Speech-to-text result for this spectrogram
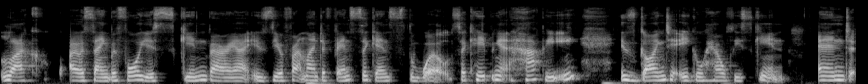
Like I was saying before, your skin barrier is your frontline defense against the world. So keeping it happy is going to equal healthy skin. And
